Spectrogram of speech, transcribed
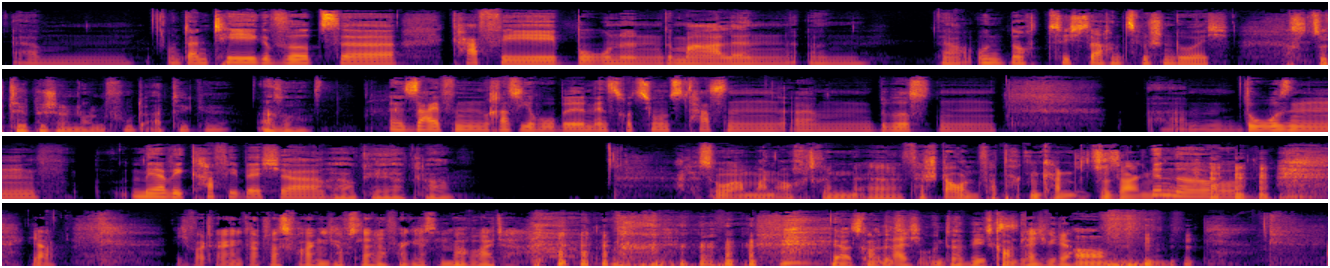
ähm, und dann Tee, Gewürze, Kaffee, Bohnen, gemahlen, ähm, ja, und noch zig Sachen zwischendurch. Was sind so typische Non-Food-Artikel? Also, Äh, Seifen, Rasierhobel, Menstruationstassen, ähm, Bürsten, ähm, Dosen, Mehrweg-Kaffeebecher. ja, okay, ja klar. Alles so man auch drin äh, verstauen, verpacken kann sozusagen. ne? Genau. Ja. Ich wollte gerade was fragen, ich habe es leider vergessen. Mach weiter. Ja, ist Kommt alles gleich. unterwegs. Kommt gleich wieder. Ähm,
